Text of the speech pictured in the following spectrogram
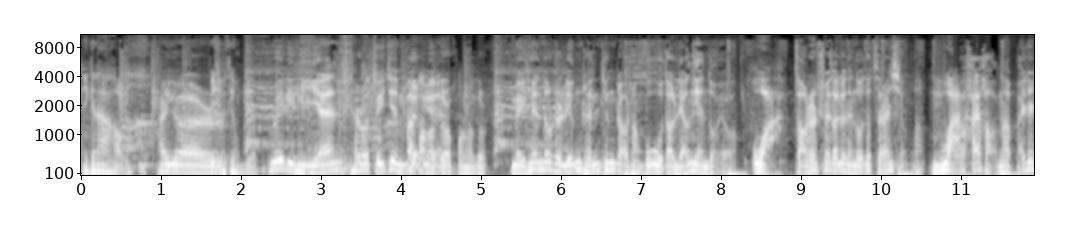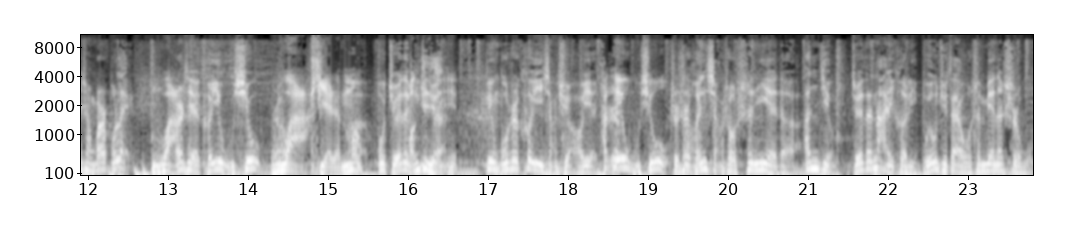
你跟他好了，还有一个别鸡巴听我们节目。瑞丽体言，他说最近半个换个歌，换个歌。每天都是凌晨听照唱不误到两点左右，哇早上睡到六点多就自然醒了。哇还好呢，白天上班不累，哇而且可以午休。然后哇，铁人吗呃？不觉得王疲倦进喜，并不是刻意想去熬夜，他可以午休，只是很享受深夜的安静，觉得在那一刻里不用去在乎身边的事物，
